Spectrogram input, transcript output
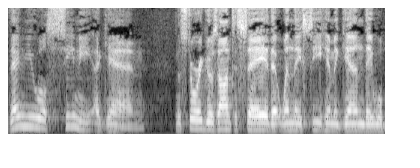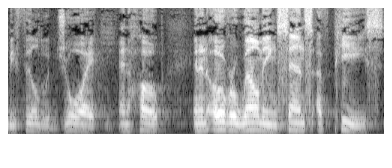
then you will see me again. And the story goes on to say that when they see him again, they will be filled with joy and hope and an overwhelming sense of peace.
